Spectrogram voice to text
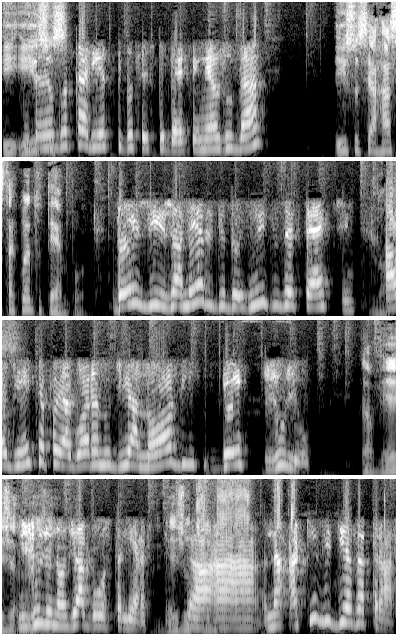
E então isso- eu gostaria, se vocês pudessem me ajudar, Isso se arrasta há quanto tempo? desde janeiro de 2017, a audiência foi agora no dia 9 de julho. Não, veja. De julho não, de agosto, aliás. Veja o Há, há- há 15 dias atrás.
